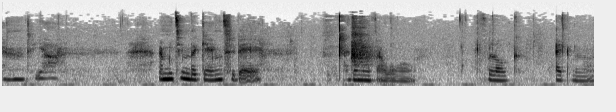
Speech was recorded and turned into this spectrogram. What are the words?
and yeah. I'm meeting the gang today. I don't know if I will vlog. I don't know.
